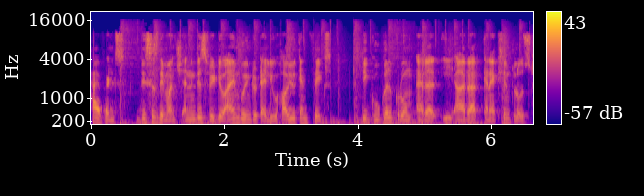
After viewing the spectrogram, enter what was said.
Hi friends, this is Devansh and in this video I am going to tell you how you can fix the Google Chrome error ERR connection closed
